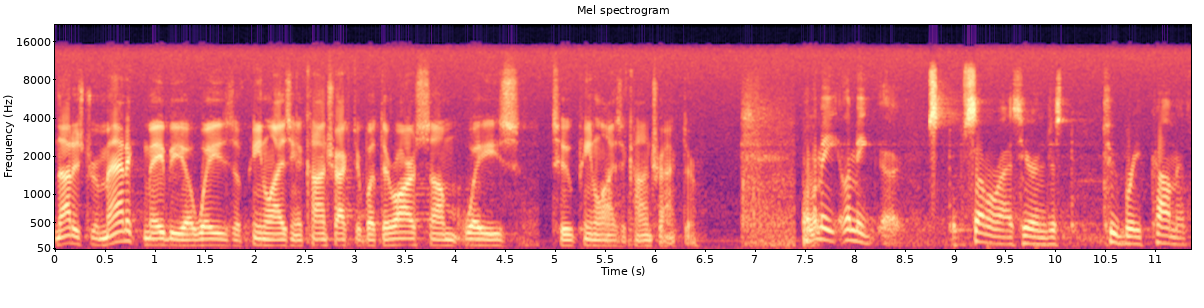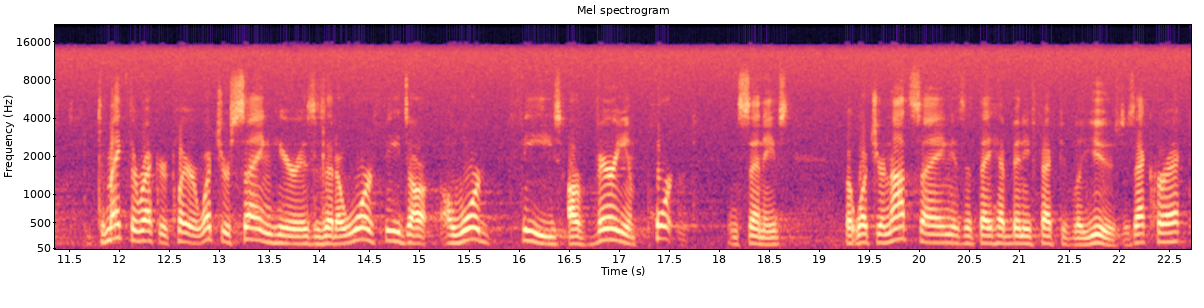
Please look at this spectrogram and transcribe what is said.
not as dramatic, maybe, uh, ways of penalizing a contractor, but there are some ways to penalize a contractor. Well, let me, let me uh, s- summarize here in just two brief comments. To make the record clear, what you're saying here is, is that award fees are, award fees are very important incentives, but what you're not saying is that they have been effectively used. Is that correct?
